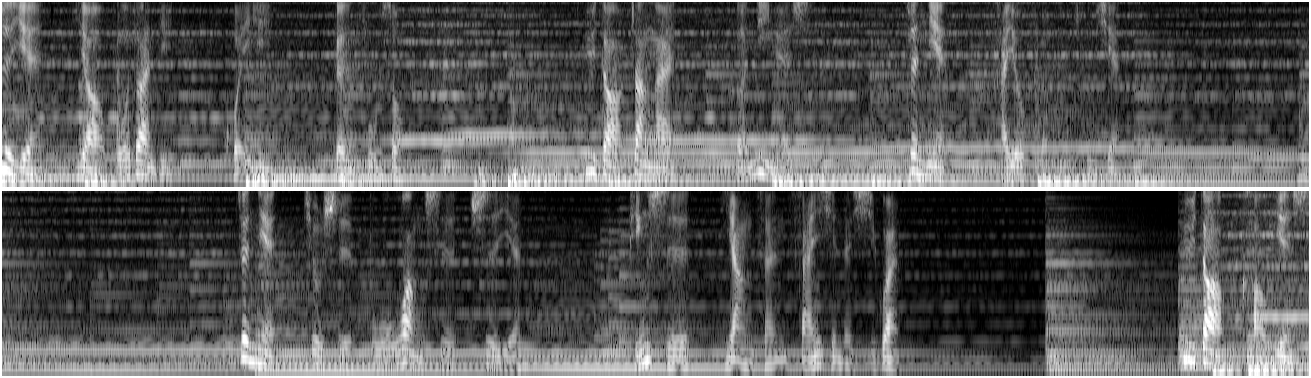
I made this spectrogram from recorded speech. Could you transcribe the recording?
誓言要不断地回忆跟复诵，遇到障碍和逆缘时，正念才有可能出现。正念就是不忘失誓言，平时养成反省的习惯。遇到考验时，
